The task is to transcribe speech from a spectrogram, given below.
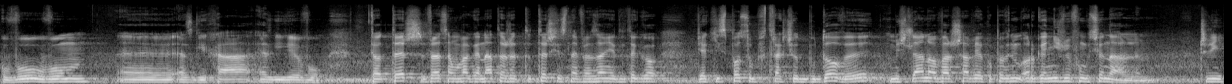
UW, WUM, e, SGH, SGGW. To też zwracam uwagę na to, że to też jest nawiązanie do tego, w jaki sposób w trakcie odbudowy myślano o Warszawie jako pewnym organizmie funkcjonalnym. Czyli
